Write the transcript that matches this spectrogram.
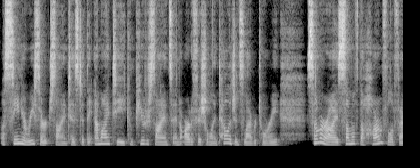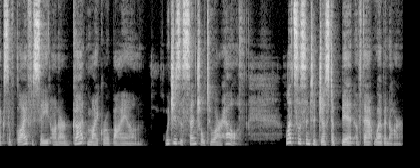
a senior research scientist at the MIT Computer Science and Artificial Intelligence Laboratory, summarized some of the harmful effects of glyphosate on our gut microbiome, which is essential to our health. Let's listen to just a bit of that webinar.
